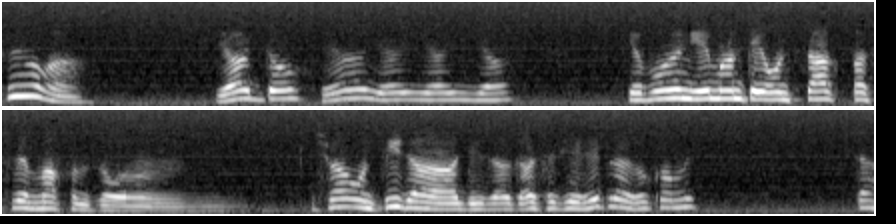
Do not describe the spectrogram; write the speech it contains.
Führer. Ja doch, ja, ja, ja, ja. Wir wollen jemanden, der uns sagt, was wir machen sollen. Ich war und wieder dieser grässliche Hitler gekommen ist, da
